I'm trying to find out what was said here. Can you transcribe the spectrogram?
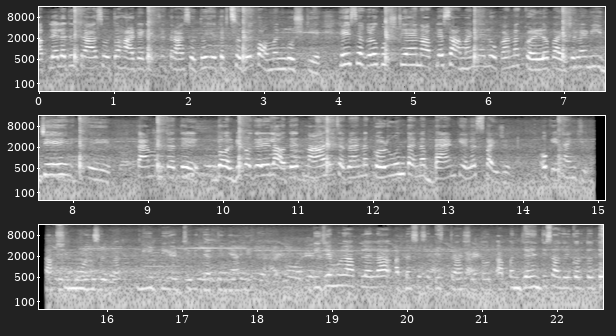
आपल्याला जो त्रास होतो हार्ट अटॅकचा त्रास होतो हे तर सगळे कॉमन गोष्टी आहे. हे सगळं गोष्टी आहे ना आपल्या सामान्य लोकांना कळलं पाहिजे. आणि जे हे काय म्हणतात ते डॉल्बी वगैरे लावतात ना हे सगळ्यांना कळवून त्यांना बॅन केलंच पाहिजे. ओके थँक्यू साक्षी मोहन सरकर मी डी एडची विद्यार्थिनी आहे. डी जेमुळे आपल्याला अभ्यासासाठी त्रास होतो. आपण जयंती साजरी करतो ते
